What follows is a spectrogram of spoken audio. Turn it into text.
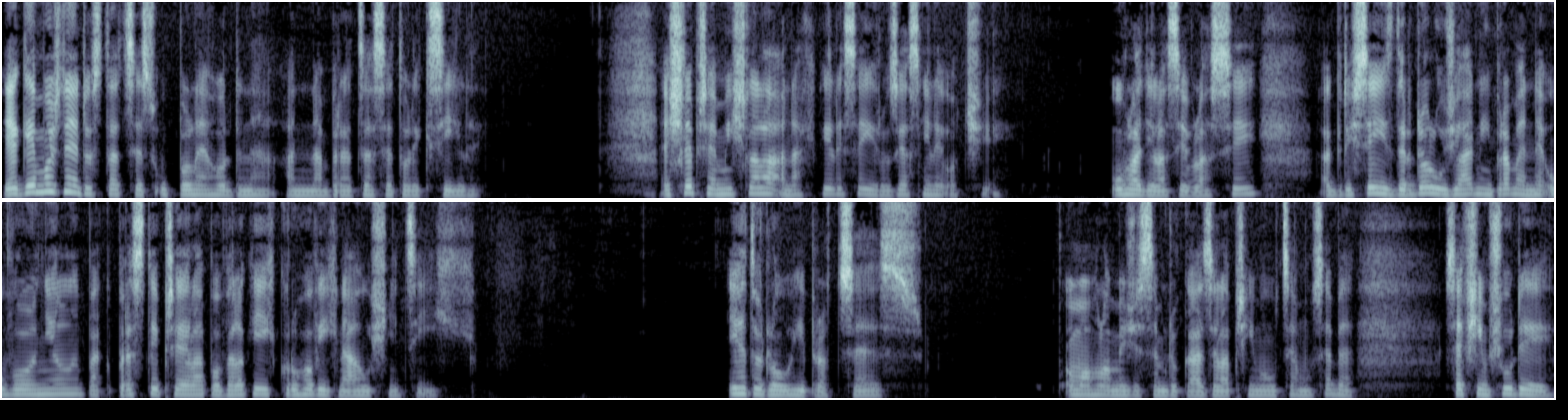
Jak je možné dostat se z úplného dna a nabrat zase tolik síly? Ashley přemýšlela a na chvíli se jí rozjasnily oči. Uhladila si vlasy a když se jí z drdolu žádný pramen neuvolnil, pak prsty přejela po velkých kruhových náušnicích. Je to dlouhý proces. Pomohlo mi, že jsem dokázala přijmout samu sebe. Se vším všudy.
